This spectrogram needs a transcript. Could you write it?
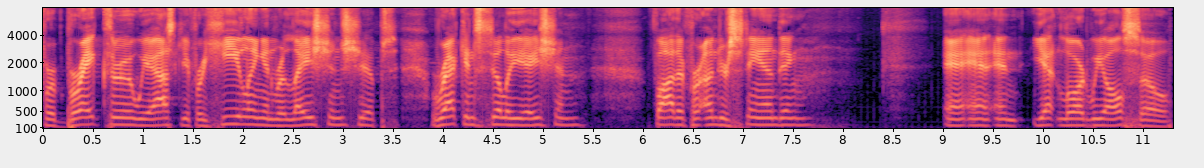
for breakthrough, we ask you for healing in relationships, reconciliation, Father, for understanding. And, and, and yet, Lord, we also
